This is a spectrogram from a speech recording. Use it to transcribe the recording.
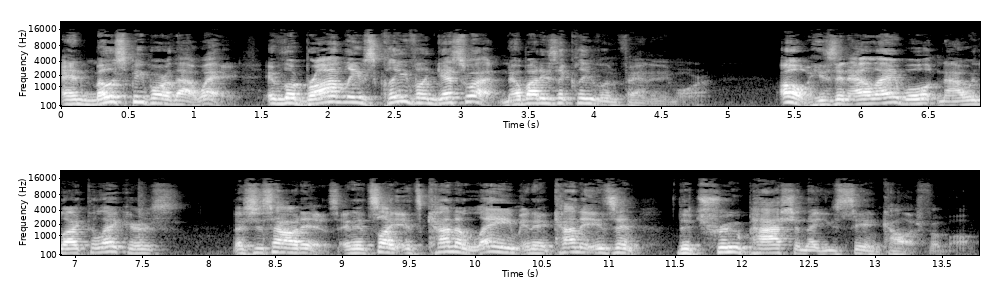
and most people are that way. If LeBron leaves Cleveland, guess what? Nobody's a Cleveland fan anymore. Oh, he's in LA. Well, now we like the Lakers. That's just how it is, and it's like it's kind of lame, and it kind of isn't the true passion that you see in college football.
